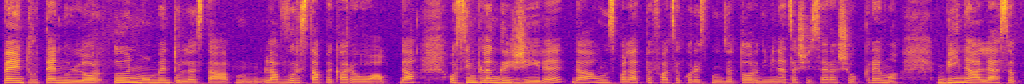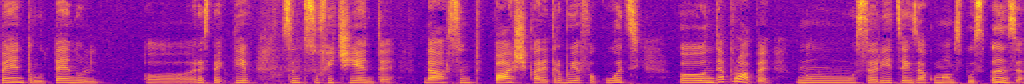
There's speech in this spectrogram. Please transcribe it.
pentru tenul lor în momentul ăsta, la vârsta pe care o au, da? O simplă îngrijire, da? Un spălat pe față corespunzător dimineața și seara și o cremă bine aleasă pentru tenul uh, respectiv sunt suficiente da? Sunt pași care trebuie făcuți uh, îndeaproape, nu săriți exact cum am spus. Însă,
